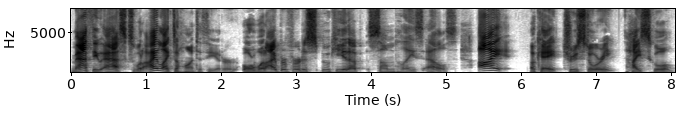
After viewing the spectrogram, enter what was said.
Matthew asks, Would I like to haunt a theater, or would I prefer to spooky it up someplace else? I Okay, true story. High school.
